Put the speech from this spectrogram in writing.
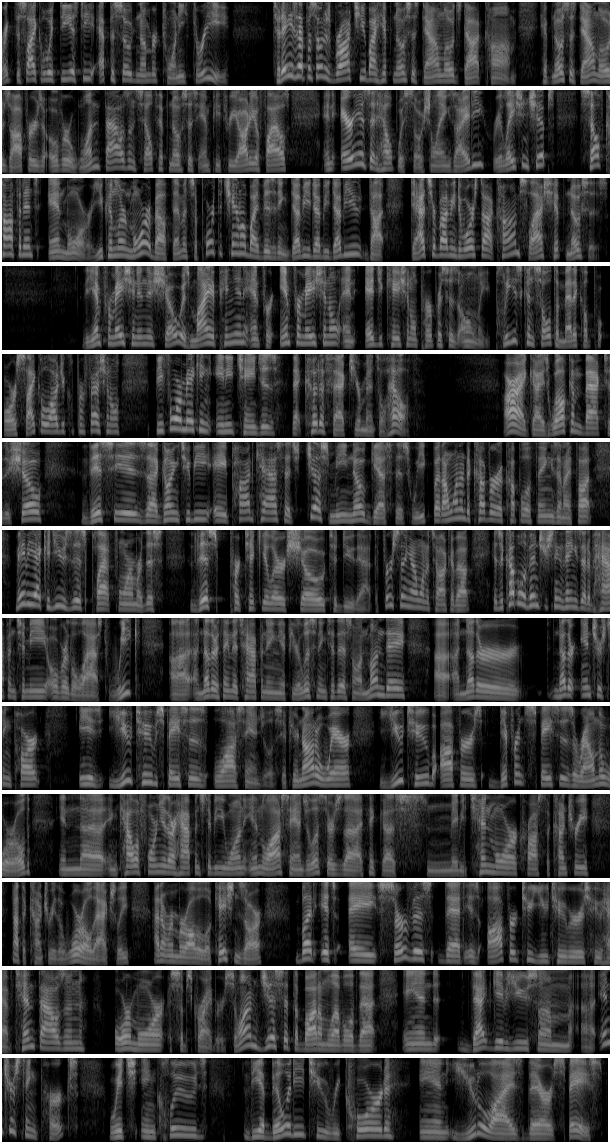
Break the Cycle with DSD, episode number 23. Today's episode is brought to you by HypnosisDownloads.com. Hypnosis Downloads offers over 1,000 self hypnosis MP3 audio files in areas that help with social anxiety, relationships, self confidence, and more. You can learn more about them and support the channel by visiting www.dadsurvivingdivorce.com/hypnosis. The information in this show is my opinion and for informational and educational purposes only. Please consult a medical or psychological professional before making any changes that could affect your mental health. All right, guys, welcome back to the show. This is uh, going to be a podcast that's just me, no guest this week, but I wanted to cover a couple of things and I thought maybe I could use this platform or this this particular show to do that. The first thing I want to talk about is a couple of interesting things that have happened to me over the last week. Uh, another thing that's happening if you're listening to this on Monday, uh, another another interesting part is YouTube Spaces Los Angeles. If you're not aware, YouTube offers different spaces around the world. In uh, in California, there happens to be one in Los Angeles. There's uh, I think uh, maybe ten more across the country, not the country, the world actually. I don't remember all the locations are, but it's a service that is offered to YouTubers who have ten thousand or more subscribers. So I'm just at the bottom level of that, and that gives you some uh, interesting perks, which includes the ability to record and utilize their space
